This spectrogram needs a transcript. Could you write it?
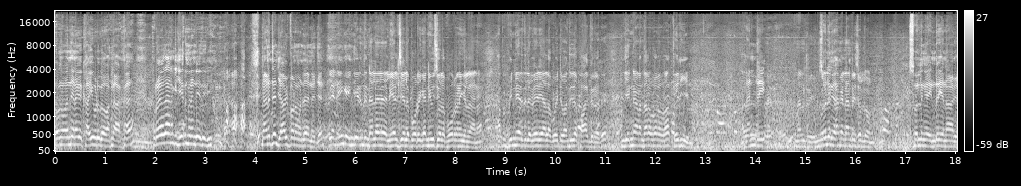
அவங்க வந்து எனக்கு கை கொடுக்க வந்தாங்க. பிறகு தான் எனக்கு ஜேர்மனே தெரியும். நினச்சேன் ஜாழ்ப்பாணம் மட்டும் தான் நினச்சேன். இல்லை நீங்கள் இங்கே இருந்து நல்ல நல்ல நிகழ்ச்சியில் போடுறீங்க நியூஸில் போடுறீங்க நான் அப்போ பின்னேரத்தில் வேலையால் போயிட்டு வந்து இதை பார்க்குறது. இங்கே என்ன நடந்தாலும் உடனே உடனே தெரியும். நன்றி. நன்றி. சொல்லுங்க. சொல்லுங்க. நாங்கள் நன்றி சொல்லணும் சொல்லுங்கள் இன்றைய நாள்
